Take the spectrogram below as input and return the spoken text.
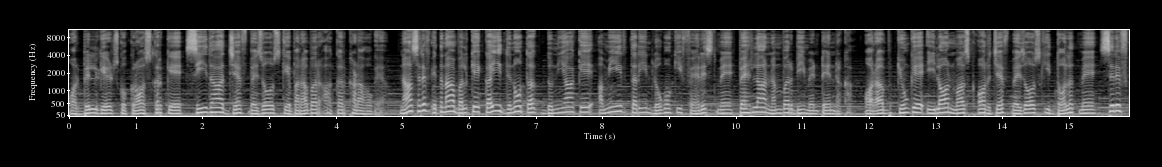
और बिल गेट्स को क्रॉस करके सीधा जेफ बेजोस के बराबर आकर खड़ा हो गया। ना सिर्फ़ इतना, बल्कि कई दिनों तक दुनिया के अमीर तरीन लोगों की फहरिस्त में पहला नंबर भी मेंटेन रखा। और अब, क्योंकि इलॉन मस्क और जेफ बेजोस की दौलत में सिर्फ़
